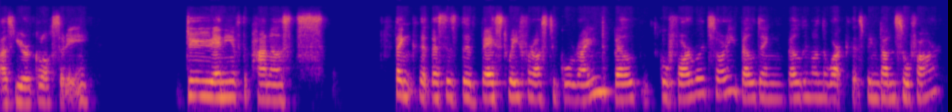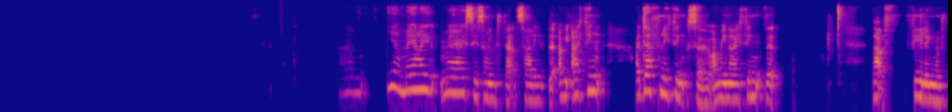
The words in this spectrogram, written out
as your glossary. Do any of the panelists think that this is the best way for us to go round, build, go forward, sorry, building, building on the work that's been done so far? Um, yeah, may I may I say something to that, Sally? I mean, I think I definitely think so. I mean, I think that that feeling of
